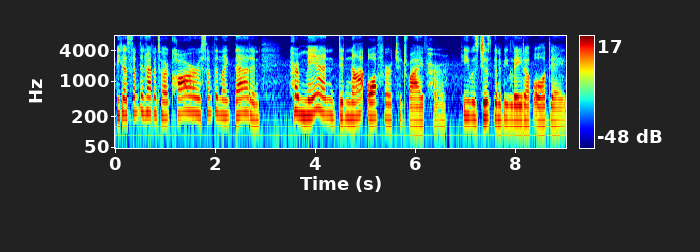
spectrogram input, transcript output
because something happened to her car or something like that, and her man did not offer to drive her. He was just going to be laid up all day,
